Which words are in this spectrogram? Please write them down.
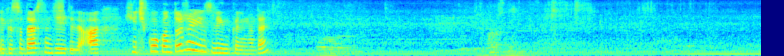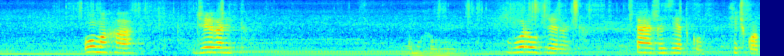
и государственный деятель. А Хичкок, он тоже из Линкольна, да? Омаха, Джеральд, World Джеральд. Читает газетку Хичкок.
